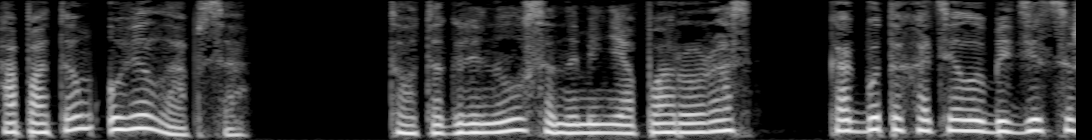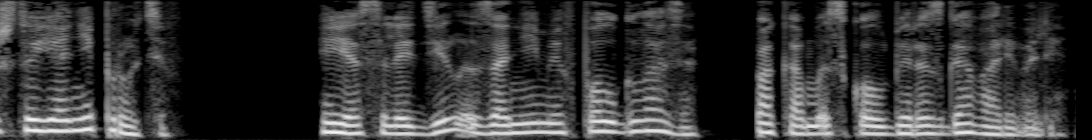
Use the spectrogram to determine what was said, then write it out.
а потом увела пса. Тот оглянулся на меня пару раз, как будто хотел убедиться, что я не против. Я следила за ними в полглаза — пока мы с Колби разговаривали.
